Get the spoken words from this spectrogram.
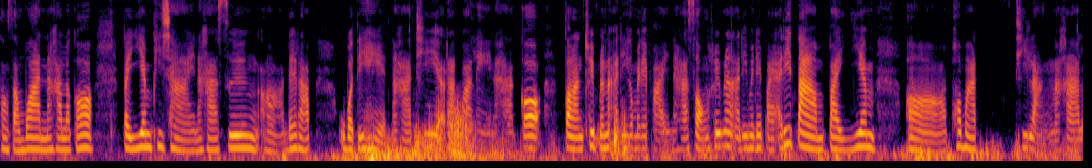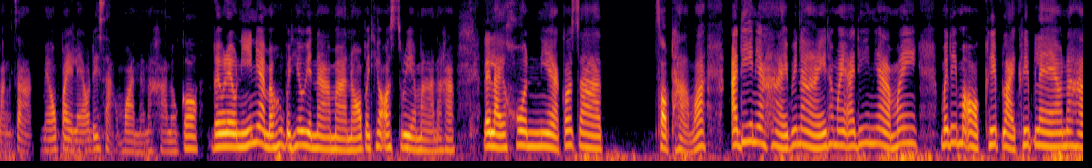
สองสามวันนะคะ แล้วก็ไปเยี่ยมพี่ชายนะคะ ซึ่งได้รับอุบัติเหตุนะคะที่รัฐบาเลนะคะ ก็ตอนนั้นทริปนั้นอาดีก็ไม่ได้ไปนะคะสองทริปนั้นอาดีไม่ได้ไปอาดีตามไปเยี่ยมพ่อมัดทีหลังนะคะ หลังจากแมวไปแล้วได้ 3 วันนะนะคะ แล้วก็เร็วๆนี้เนี่ยแมวเพิ่งไปเที่ยวเวียนนามาเนาะไปเที่ยวออสเตรียมานะคะ หลายๆคนเนี่ยก็จะ สอบถามว่าอาดีเนี่ยหายไปไหนทำไมอาดีเนี่ยไม่ไม่ได้มาออกคลิปหลายคลิปแล้วนะคะ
